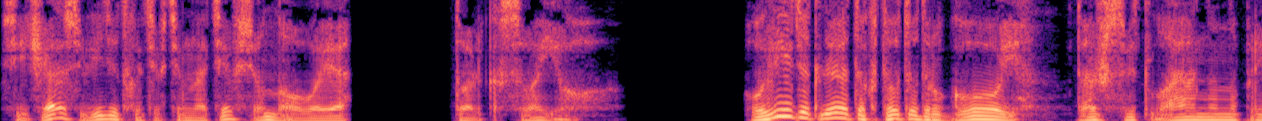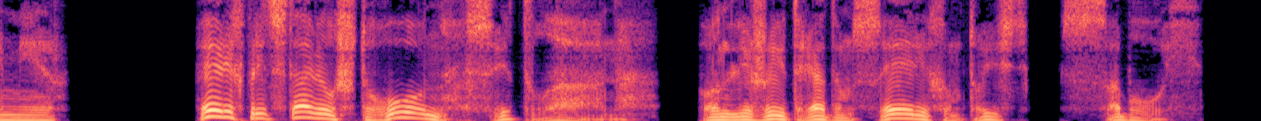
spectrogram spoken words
Сейчас видит, хоть и в темноте, все новое, только свое. Увидит ли это кто-то другой, та же Светлана, например? Эрих представил, что он — Светлана. Он лежит рядом с Эрихом, то есть с собой.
